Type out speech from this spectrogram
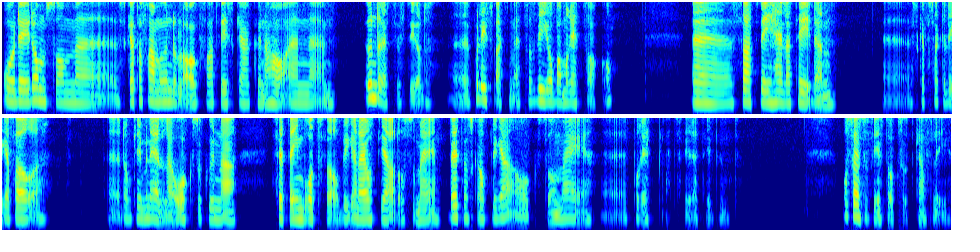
och det är de som eh, ska ta fram underlag för att vi ska kunna ha en eh, underrättelsestyrd eh, polisverksamhet så att vi jobbar med rätt saker. Eh, Så att vi hela tiden eh, Eh, ska försöka ligga före eh, de kriminella och också kunna sätta in brottsförebyggande åtgärder som är vetenskapliga och som är eh, på rätt plats vid rätt tidpunkt. Och sen så finns det också ett kansli.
